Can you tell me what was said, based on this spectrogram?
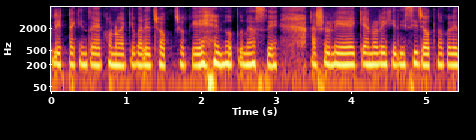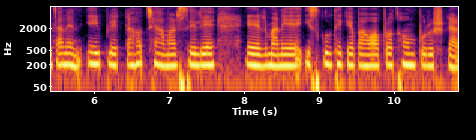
প্লেটটা কিন্তু এখনও একেবারে ঝকঝকে নতুন আছে। আসলে কেন রেখে দিছি যত্ন করে জানেন? এই প্লেটটা হচ্ছে আমার ছেলে এর মানে স্কুল থেকে পাওয়া প্রথম পুরস্কার।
